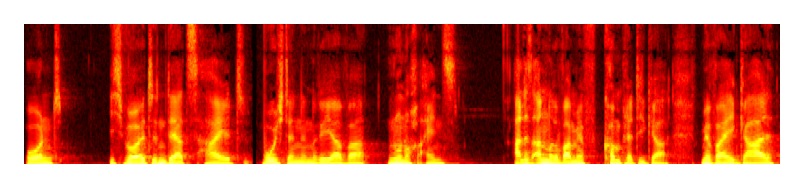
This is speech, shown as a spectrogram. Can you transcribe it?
Und ich wollte in der Zeit, wo ich dann in Reha war, nur noch eins. Alles andere war mir komplett egal. Mir war egal,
